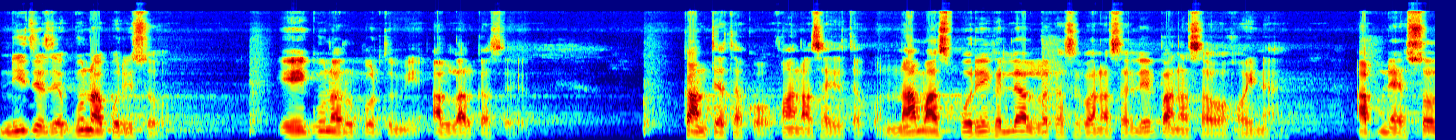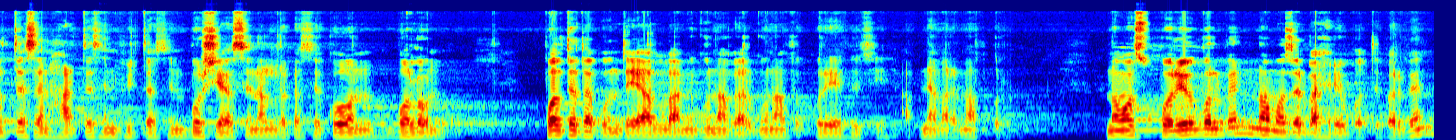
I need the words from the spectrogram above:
নিজে যে গুণা করিছ, এই গুনার উপর তুমি আল্লাহর কাছে কানতে থাকো, পানা চাইতে থাকো। নামাজ পড়ে খেলে আল্লাহর কাছে পানা চাইলে পানা চাওয়া হয় না। আপনি চলতেছেন, হাঁটতেছেন, ফিরতেছেন, বসে আছেন, আল্লাহর কাছে কোন বলুন? বলতে থাকুন যে, আল্লাহ, আমি গুণাগার গুণা করে ফেলছি। আপনি আমার মাফ করুন। নমাজ পরেও বলবেন, নমাজের বাহিরেও বলতে পারবেন।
